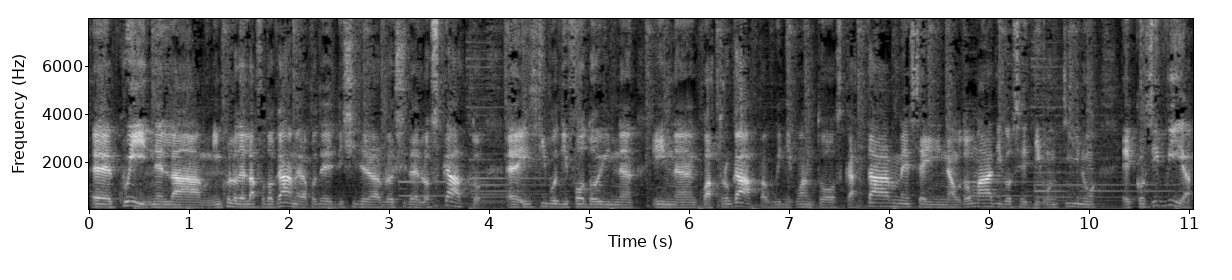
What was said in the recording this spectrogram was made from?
eh, qui nella, in quello della fotocamera potete decidere la velocità dello scatto, eh, il tipo di foto in, in, 4K, quindi quanto scattarne, se in automatico, se di continuo e così via,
